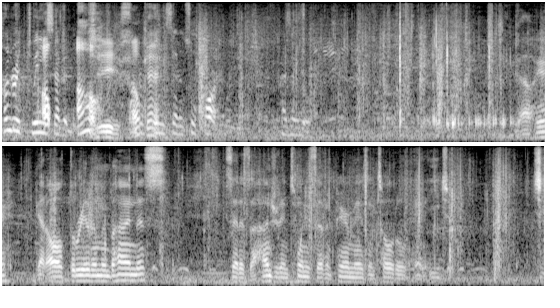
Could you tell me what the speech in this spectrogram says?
127. Oh, Jeez. okay. 127 so far, as I know. Out here, got all three of them in behind us. He said it's 127 pyramids in total in Egypt. Jeez.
